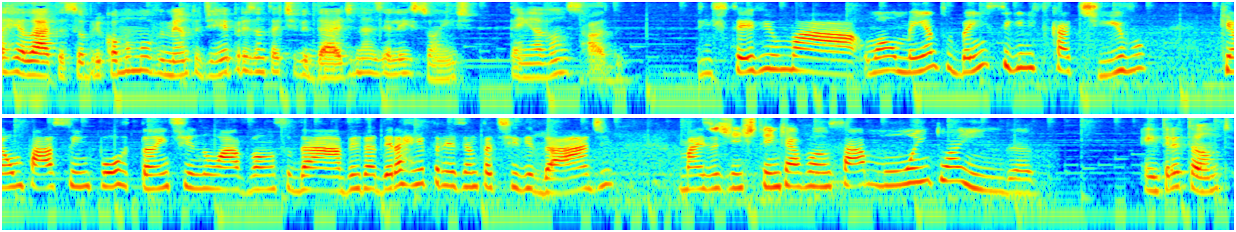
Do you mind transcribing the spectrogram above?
relata sobre como o movimento de representatividade nas eleições tem avançado. A gente teve uma, um aumento bem significativo, que é um passo importante no avanço da verdadeira representatividade, mas a gente tem que avançar muito ainda. Entretanto,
